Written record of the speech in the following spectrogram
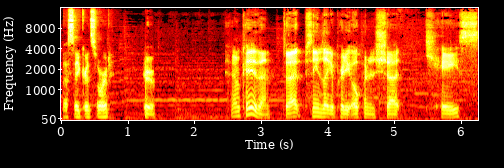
a sacred sword. True. Okay, then. So that seems like a pretty open and shut case.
